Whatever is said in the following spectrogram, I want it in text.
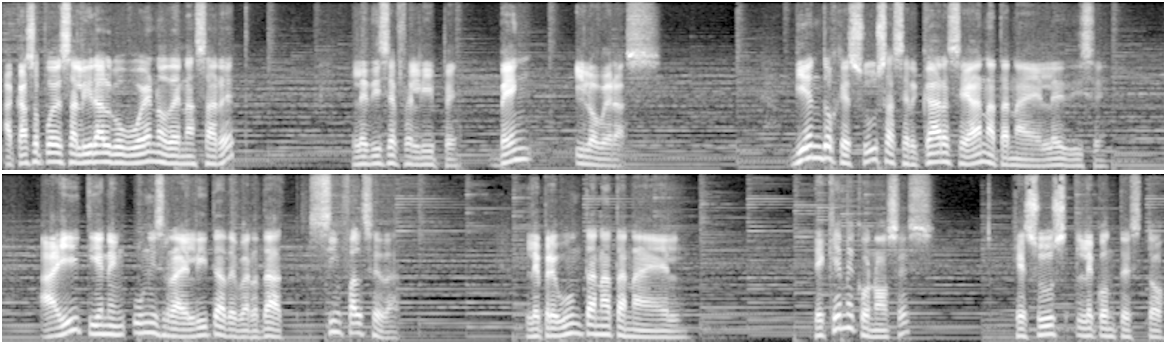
¿acaso puede salir algo bueno de Nazaret? Le dice Felipe, ven y lo verás. Viendo Jesús acercarse a Natanael, le dice, ahí tienen un israelita de verdad, sin falsedad. Le pregunta Natanael, ¿de qué me conoces? Jesús le contestó,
